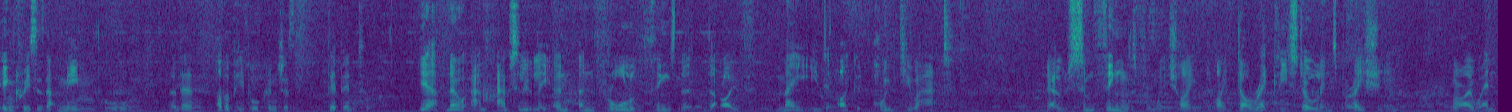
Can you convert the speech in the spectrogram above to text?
increases that meme pool, and then other people can just dip into it. Yeah, no, ab- absolutely. And, and for all of the things that, that I've made, I could point you at you know, some things from which I, I directly stole inspiration, where I went,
